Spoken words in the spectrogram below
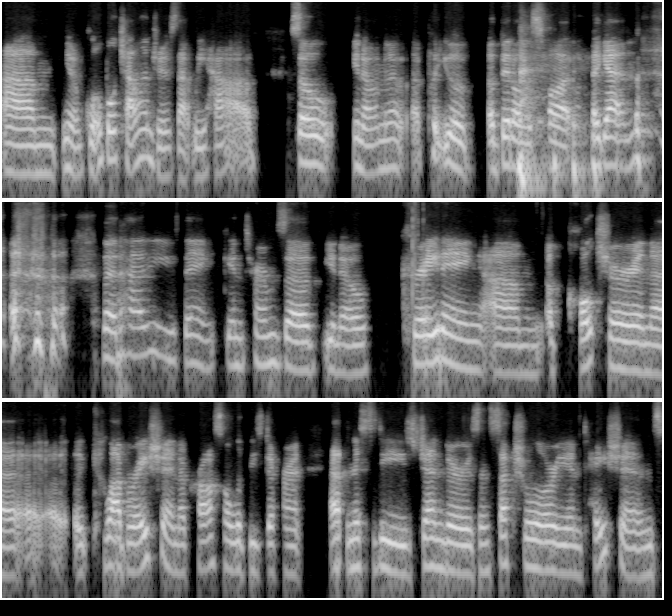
um, you know, global challenges that we have. So, you know, I'm going to put you a, a bit on the spot again, but how do you think in terms of, you know, creating um, a culture and a, a, a collaboration across all of these different ethnicities, genders, and sexual orientations,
